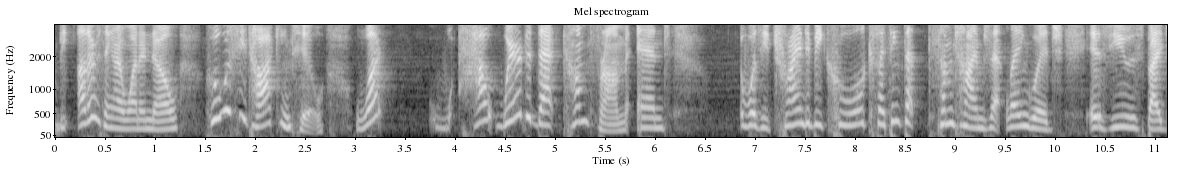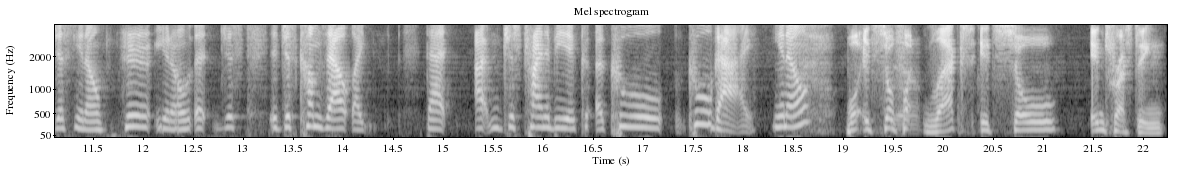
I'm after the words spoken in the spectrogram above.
the other thing I want to know, who was he talking to? What, how, where did that come from? And was he trying to be cool? Because I think that sometimes that language is used by just, you know, you know, it just, it just comes out like that. I'm just trying to be a cool, cool guy, you know? Well, it's so fun, Lex. It's so interesting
